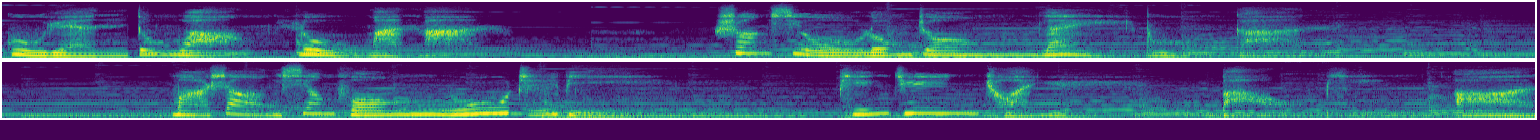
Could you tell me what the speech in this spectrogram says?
故园东望路漫漫，双袖龙钟泪不干。马上相逢无纸笔，凭君传语报平安。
